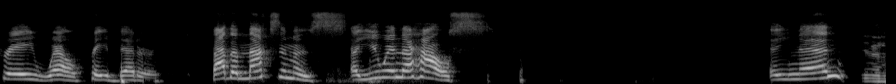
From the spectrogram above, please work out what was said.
pray well, pray better. Father Maximus, are you in the house? Amen. Yeah.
